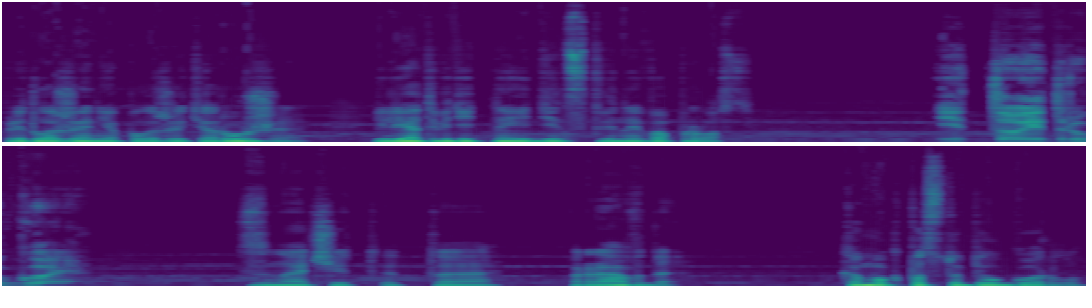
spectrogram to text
Предложение положить оружие или ответить на единственный вопрос? И то, и другое. Значит, это правда? Комок подступил к горлу.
